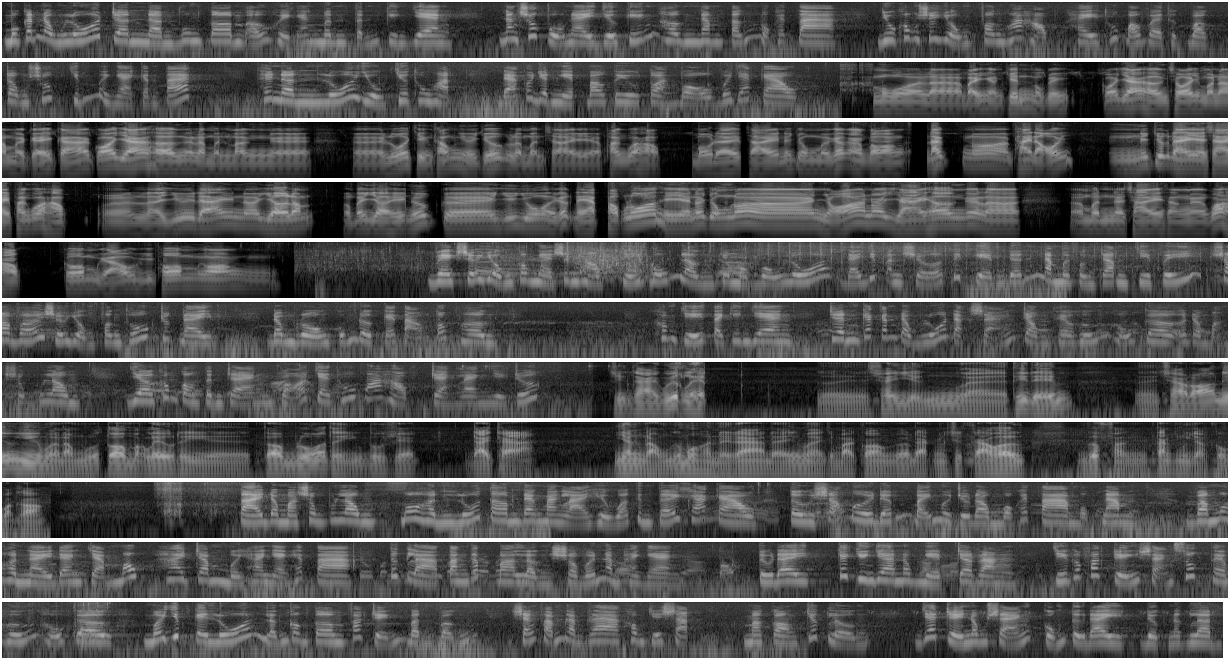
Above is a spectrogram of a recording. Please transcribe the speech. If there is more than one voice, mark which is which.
Speaker 1: Một cánh đồng lúa trên nền vuông tôm ở huyện An Minh, tỉnh Kiên Giang. Năng suất vụ này dự kiến hơn 5 tấn một hecta, dù không sử dụng phân hóa học hay thuốc bảo vệ thực vật trong suốt 90 ngày canh tác. Thế nên lúa dù chưa thu hoạch đã có doanh nghiệp bao tiêu toàn bộ với giá cao.
Speaker 2: Mua là 7.900 một ký, có giá hơn so với mọi năm mà kể cả có giá hơn là mình mần ờ, ờ, lúa truyền thống như trước là mình xài phân hóa học. Bồ đề xài nói chung rất an toàn, đất nó thay đổi. Nếu trước đây xài phân hóa học ờ, là dưới đáy nó dơ lắm. Mà bây giờ thì nước ờ, dưới vuông này rất đẹp. Học lúa thì nói chung nó ờ, nhỏ, nó dài hơn cái là mình xài thằng hóa học, cơm gạo thơm ngon.
Speaker 1: Việc sử dụng công nghệ sinh học chỉ 4 lần cho một vụ lúa đã giúp anh Sữa tiết kiệm đến 50% chi phí so với sử dụng phân thuốc trước đây. Đồng ruộng cũng được cải tạo tốt hơn. Không chỉ tại Kiên Giang, trên các cánh đồng lúa đặc sản trồng theo hướng hữu cơ ở đồng bằng sông Cửu Long, giờ không còn tình trạng vỏ chai thuốc hóa học tràn lan như trước.
Speaker 3: Triển khai quyết liệt, rồi xây dựng là thí điểm. Ờ, sau đó nếu như mà đồng lúa tôm bạc liêu thì ờ, tôm lúa thì chúng tôi sẽ đại trà nhân rộng cái mô hình này ra để mà cho bà con có đạt năng suất cao hơn, góp phần tăng thu nhập của bà con.
Speaker 1: Tại đồng bằng sông Cửu Long, mô hình lúa tôm đang mang lại hiệu quả kinh tế khá cao, từ 60 đến 70 triệu đồng một hecta một năm. Và mô hình này đang chạm mốc 212.000 hecta, tức là tăng gấp 3 lần so với năm 2000. Từ đây, các chuyên gia nông nghiệp cho rằng chỉ có phát triển sản xuất theo hướng hữu cơ mới giúp cây lúa lẫn con tôm phát triển bền vững. Sản phẩm làm ra không chỉ sạch mà còn chất lượng, giá trị nông sản cũng từ đây được nâng lên.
